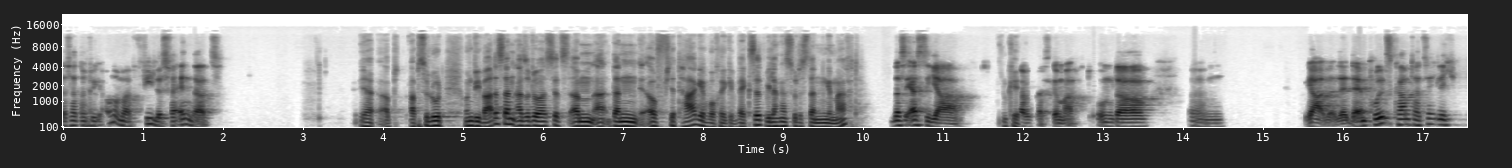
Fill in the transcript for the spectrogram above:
Das hat natürlich auch nochmal vieles verändert. Ja, ab, absolut. Und wie war das dann? Also du hast jetzt ähm, dann auf vier Tage Woche gewechselt. Wie lange hast du das dann gemacht? Das erste Jahr okay. habe ich das gemacht, um da ähm, ja, der, der, Impuls kam tatsächlich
